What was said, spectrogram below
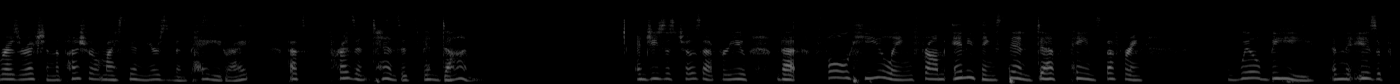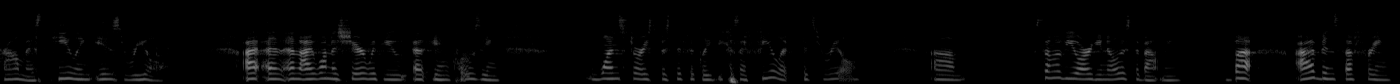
resurrection, the punishment of my sin yours has been paid, right? That's present tense. It's been done. And Jesus chose that for you. That full healing from anything sin, death, pain, suffering will be, and there is a promise. Healing is real. I, and, and I want to share with you uh, in closing one story specifically because I feel it, it's real. Um, some of you already know this about me, but I've been suffering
